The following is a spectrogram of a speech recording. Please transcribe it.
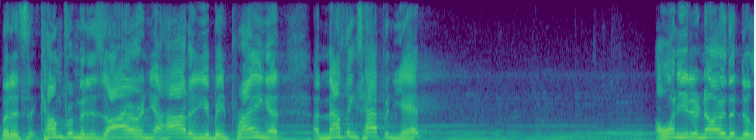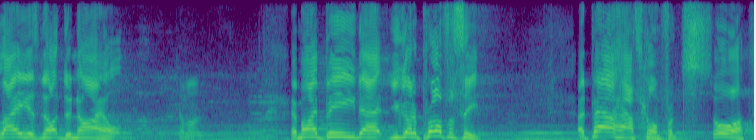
but it's come from a desire in your heart and you've been praying it and nothing's happened yet. I want you to know that delay is not denial. Come on. It might be that you got a prophecy at Powerhouse Conference or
